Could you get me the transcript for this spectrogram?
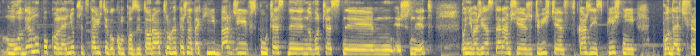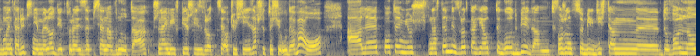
młodemu pokoleniu przedstawić tego kompozytora trochę też na taki bardziej współczesny, nowoczesny mm, sznyt, ponieważ ja staram się rzeczywiście w każdej z pieśni podać fragmentarycznie melodię, która jest zapisana w nutach, przynajmniej w pierwszej zwrotce. Oczywiście nie zawsze to się udawało, ale potem już w następnych zwrotkach ja od tego odbiegam, tworząc sobie gdzieś tam e, dowolną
